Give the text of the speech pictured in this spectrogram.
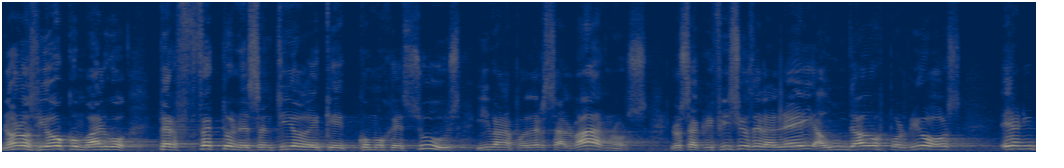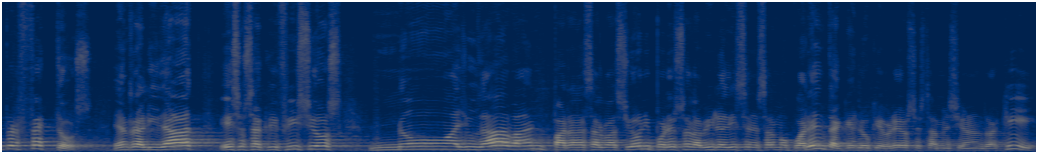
no los dio como algo perfecto en el sentido de que como Jesús iban a poder salvarnos. Los sacrificios de la ley, aún dados por Dios, eran imperfectos. En realidad, esos sacrificios no ayudaban para la salvación y por eso la Biblia dice en el Salmo 40, que es lo que Hebreos está mencionando aquí,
